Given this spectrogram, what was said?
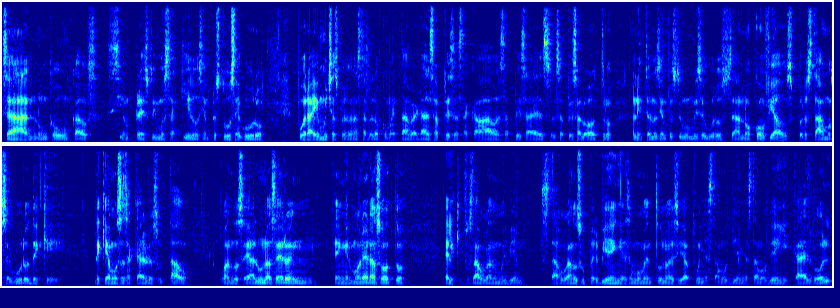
o sea, nunca hubo un caos, siempre estuvimos tranquilos, siempre estuvo seguro. Por ahí muchas personas tal vez lo comentaban, ¿verdad? Esa prisa está acabado, esa prisa eso, esa prisa lo otro. A lo interno siempre estuvimos muy seguros, o sea, no confiados, pero estábamos seguros de que, de que íbamos a sacar el resultado. Cuando sea el 1-0 en, en el Morera Soto, el equipo estaba jugando muy bien, estaba jugando súper bien. En ese momento uno decía, puña, estamos bien, estamos bien, y cae el gol.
